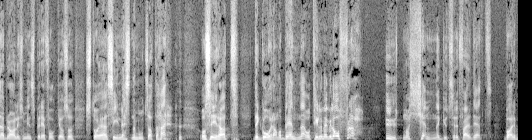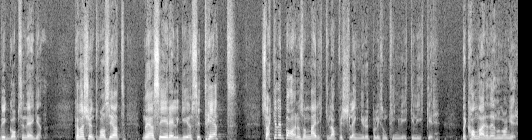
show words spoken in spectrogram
Det er bra å liksom inspirere folket. Og så står jeg og sier nesten det motsatte her. Og sier at det går an å brenne, og til og med ville ofre. Uten å kjenne Guds rettferdighet. Bare bygge opp sin egen. Kan jeg skynde meg å si at når jeg sier religiøsitet, så er ikke det bare en sånn merkelapp vi slenger ut på liksom ting vi ikke liker. Det kan være det noen ganger.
